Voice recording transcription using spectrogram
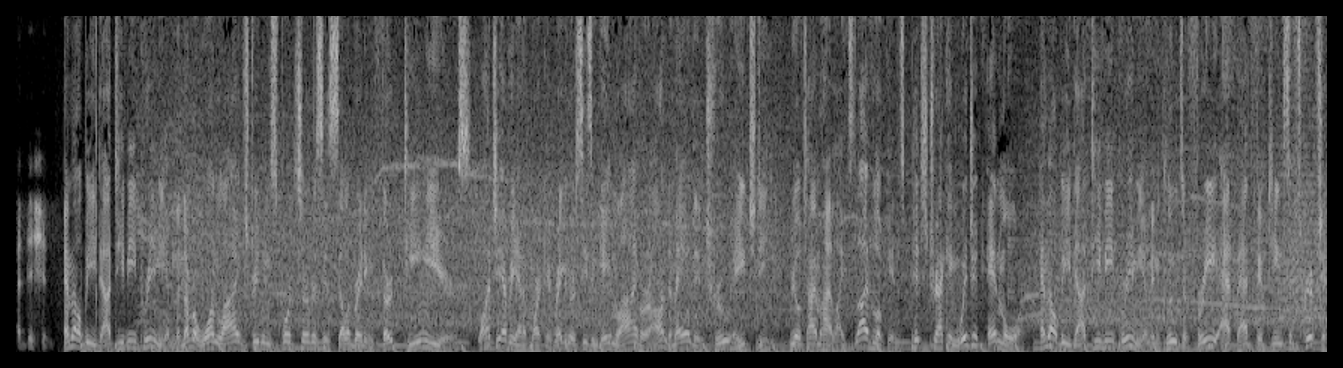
edition. MLB.tv Premium, the number one live streaming sports service, is celebrating 13 years. Watch every out of market regular season game live or on demand in true HD. Real time highlights, live look ins, pitch tracking widget, and more. MLB.tv Premium includes a free At Bat 15 subscription.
